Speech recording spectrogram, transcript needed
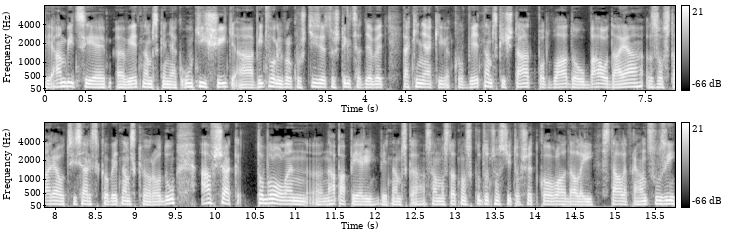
tie ambície e, vietnamské nejak utišiť a vytvorili v roku 1949 taký nejaký ako vietnamský štát pod vládou Bao Daja zo starého cisárskeho vietnamského rodu. Avšak to bolo len e, na papieri vietnamská samostatnosť. V skutočnosti to všetko ovládali stále Francúzi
